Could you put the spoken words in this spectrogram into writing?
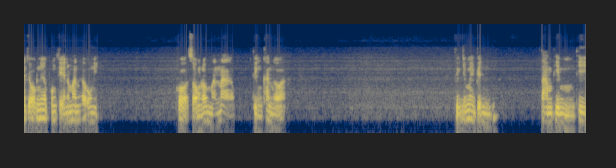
าจะออกเนื้อผงเกน้ำมันก็องค์นี้ ก็สองแล้วมันมากครับ ถึงขั้นก็ว่า ถึงจะไม่เป็นตามพิมพ์ที่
